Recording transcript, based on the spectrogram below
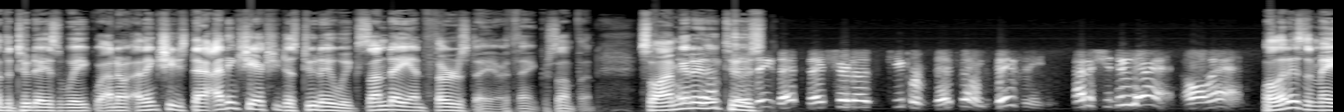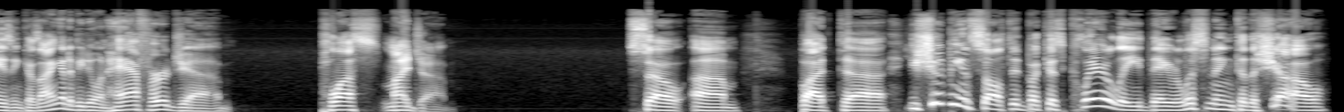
or the two days a week. I don't. I think she's. I think she actually does two day a week, Sunday and Thursday, I think, or something. So I'm going to do Tuesday. That, that sure does keep her. That sounds busy. How does she do that? All that? Well, it is amazing because I'm going to be doing half her job plus my job. So, um, but uh, you should be insulted because clearly they were listening to the show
